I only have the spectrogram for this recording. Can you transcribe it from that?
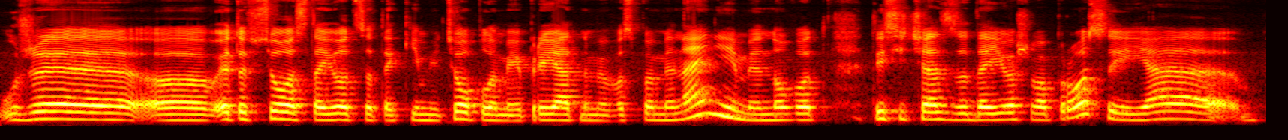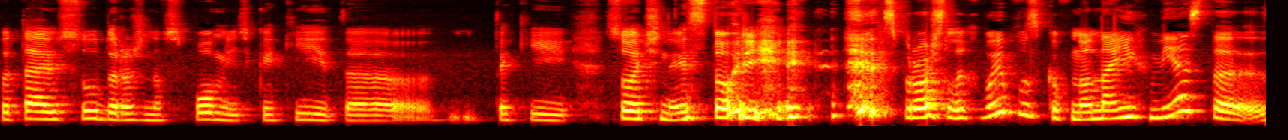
уже э, это все остается такими теплыми и приятными воспоминаниями, но вот ты сейчас задаешь вопросы, и я пытаюсь судорожно вспомнить какие-то такие сочные истории с прошлых выпусков, но на их место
